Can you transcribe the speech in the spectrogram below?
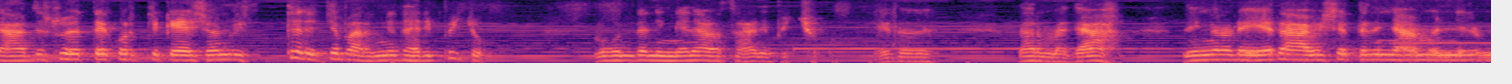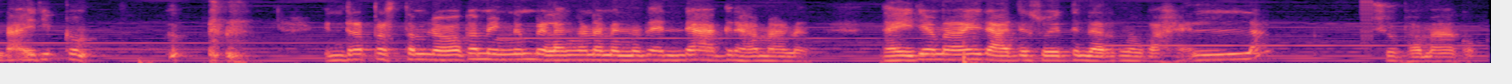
രാജസൂയത്തെ കുറിച്ച് കേശവൻ വിസ്തരിച്ച് പറഞ്ഞു ധരിപ്പിച്ചു. മുകുന്ദൻ ഇങ്ങനെ അവസാനിപ്പിച്ചു. ഇത് ധർമ്മജ നിങ്ങളുടെ ഏത് ഞാൻ മുന്നിലുണ്ടായിരിക്കും? ഇന്ദ്രപ്രസ്ഥം ലോകമെങ്ങും വിളങ്ങണമെന്നത് എന്റെ ആഗ്രഹമാണ്. ധൈര്യമായി രാജസൂയത്തിന് ഇറങ്ങുക എല്ലാം ശുഭമാകും.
